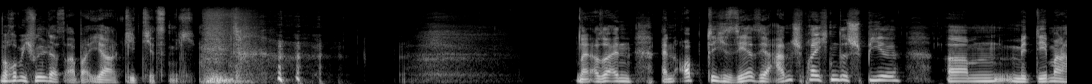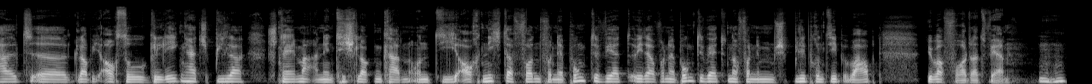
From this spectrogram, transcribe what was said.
Warum ich will das aber? Ja, geht jetzt nicht. Nein, also ein, ein optisch sehr, sehr ansprechendes Spiel, ähm, mit dem man halt, äh, glaube ich, auch so Gelegenheitsspieler schnell mal an den Tisch locken kann und die auch nicht davon von der Punktewert, weder von der Punktewert noch von dem Spielprinzip überhaupt überfordert werden. Mhm.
